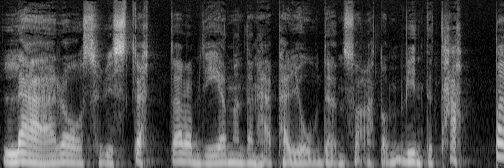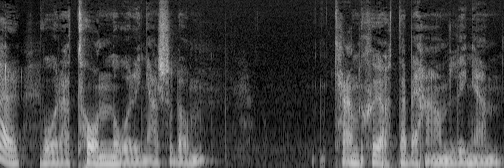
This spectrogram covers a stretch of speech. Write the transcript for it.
lära oss hur vi stöttar dem genom den här perioden så att de, vi inte tappar våra tonåringar så de kan sköta behandlingen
